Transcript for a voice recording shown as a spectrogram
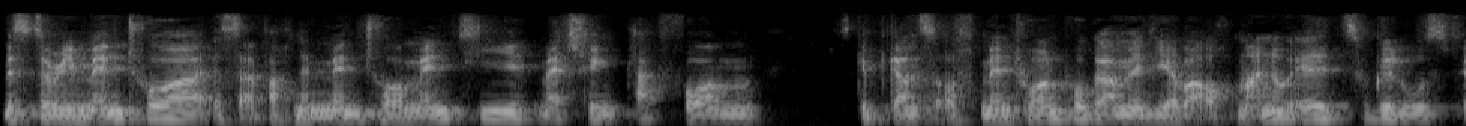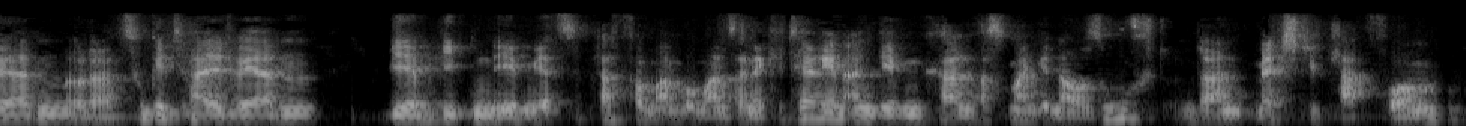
Mystery Mentor ist einfach eine Mentor-Mentee-Matching-Plattform. Es gibt ganz oft Mentorenprogramme, die aber auch manuell zugelost werden oder zugeteilt werden. Wir bieten eben jetzt eine Plattform an, wo man seine Kriterien angeben kann, was man genau sucht und dann matcht die Plattform.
